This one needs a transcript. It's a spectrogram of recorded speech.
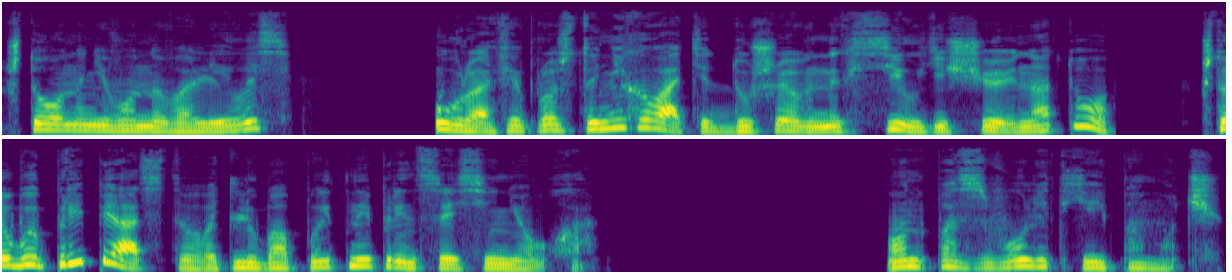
что на него навалилось, у Рафи просто не хватит душевных сил еще и на то, чтобы препятствовать любопытной принцессе Неоха. Он позволит ей помочь.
